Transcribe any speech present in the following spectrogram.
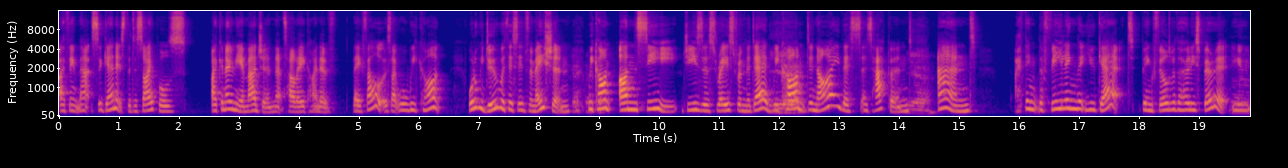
i think that's again it's the disciples i can only imagine that's how they kind of they felt it's like well we can't what do we do with this information we can't unsee jesus raised from the dead we Yeah. can't deny this has happened Yeah. and i think the feeling that you get being filled with the holy spirit you Mm.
